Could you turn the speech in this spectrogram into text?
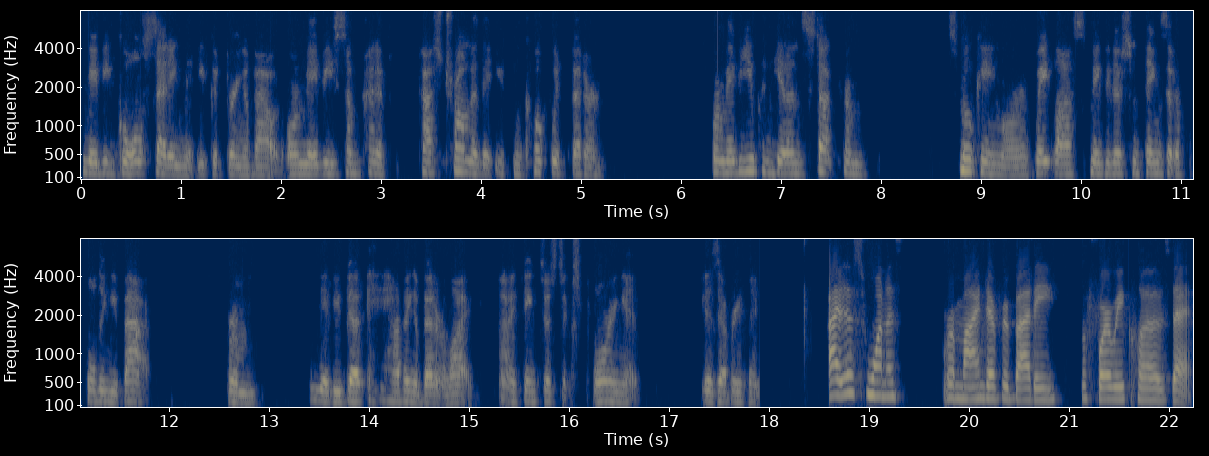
maybe goal setting that you could bring about, or maybe some kind of past trauma that you can cope with better. Or maybe you can get unstuck from smoking or weight loss. Maybe there's some things that are holding you back from maybe be- having a better life. I think just exploring it is everything. I just want to remind everybody before we close that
